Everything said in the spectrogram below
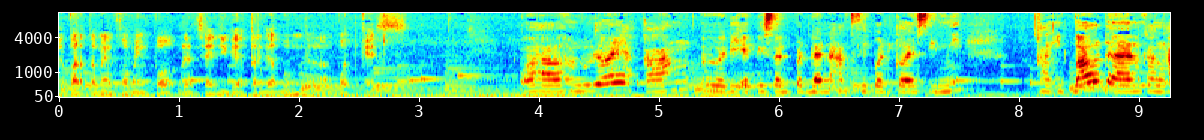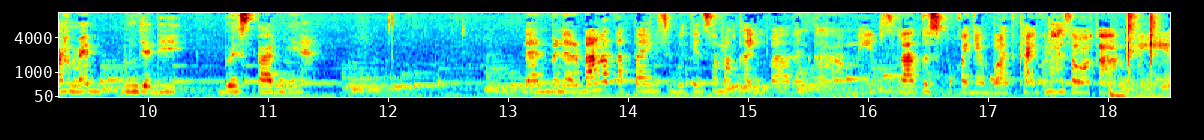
Departemen Kominfo dan saya juga tergabung dalam podcast. Wah, alhamdulillah ya Kang, eh, di episode perdana aksi podcast ini Kang Iqbal dan Kang Ahmed menjadi gue starnya. Dan bener banget apa yang disebutin sama Kang Iqbal dan Kang Ahmed. 100 pokoknya buat Kang Iqbal sama Kang Ahmed.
